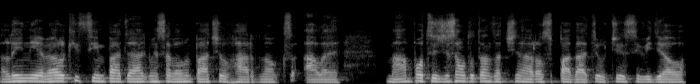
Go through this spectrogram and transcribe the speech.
Lin je veľký sympatiák, mi sa veľmi páčil v Hard Knocks, ale Mám pocit, že sa mu to tam začína rozpadať. Určite si videl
